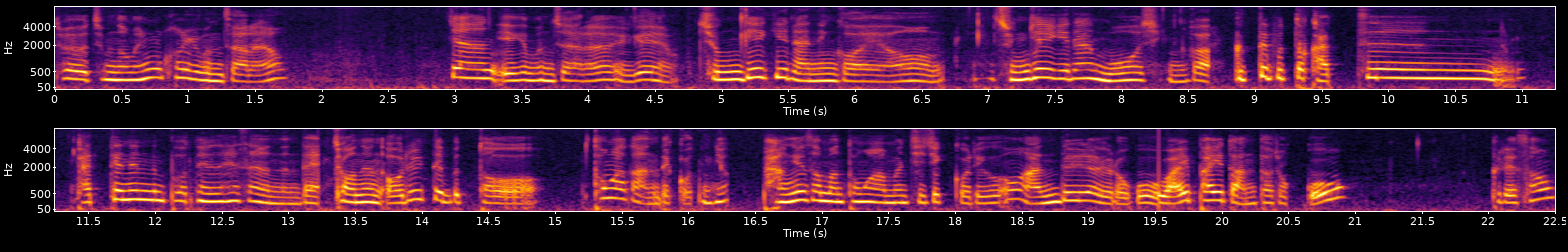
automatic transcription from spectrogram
저 요즘 너무 행복한 게 뭔지 알아요? 짠! 이게 뭔지 알아요? 이게 중계기라는 거예요. 중계기란 무엇인가? 그때부터 같은, 같은 핸드폰 회사였는데, 저는 어릴 때부터 통화가 안 됐거든요. 방에서만 통화하면 지직거리고, 어, 안 들려 이러고, 와이파이도 안 터졌고, 그래서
